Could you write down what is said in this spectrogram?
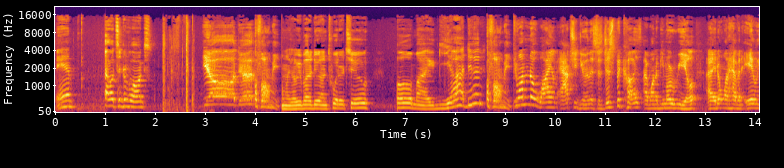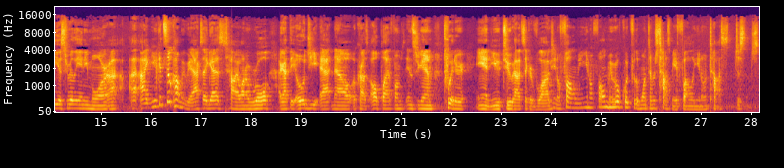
and Alex Ecker Vlogs. Yo, dude. follow me. Oh my god, we about to do it on Twitter too. Oh my god, dude. follow me. If you want to know why I'm actually doing this, is just because I want to be more real. I don't want to have an alias really anymore. I, I, I, you can still call me Reacts, I guess, how I want to roll. I got the OG at now across all platforms, Instagram, Twitter, and YouTube, Alex Ecker Vlogs. You know, follow me, you know, follow me real quick for the one time. Just toss me a follow, you know, toss, just, just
